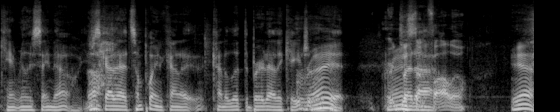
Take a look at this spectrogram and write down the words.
Can't really say no. You just got to at some point kind of, kind of let the bird out of the cage a little bit. Or just But, uh, unfollow. Yeah.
